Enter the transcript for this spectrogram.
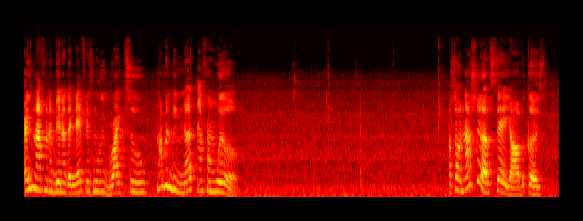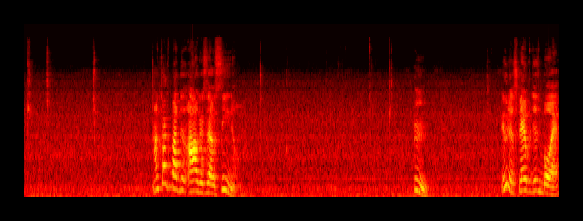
It's not gonna be another Netflix movie, Bright 2. Not gonna be nothing from Will. So now she upset y'all because I'm talking about this August Alsina. Hmm. You just slept with this boy.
